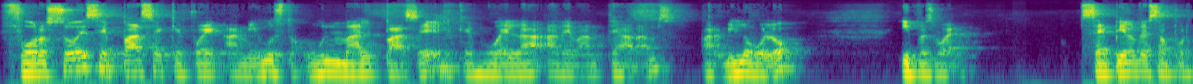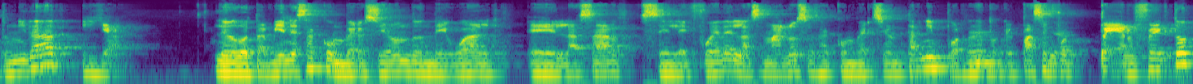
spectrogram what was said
forzó ese pase que fue a mi gusto, un mal pase, el que vuela a Devante Adams. Para mí lo voló. Y pues bueno, se pierde esa oportunidad y ya. Luego también esa conversión donde igual el azar se le fue de las manos, esa conversión tan importante porque el pase fue perfecto.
